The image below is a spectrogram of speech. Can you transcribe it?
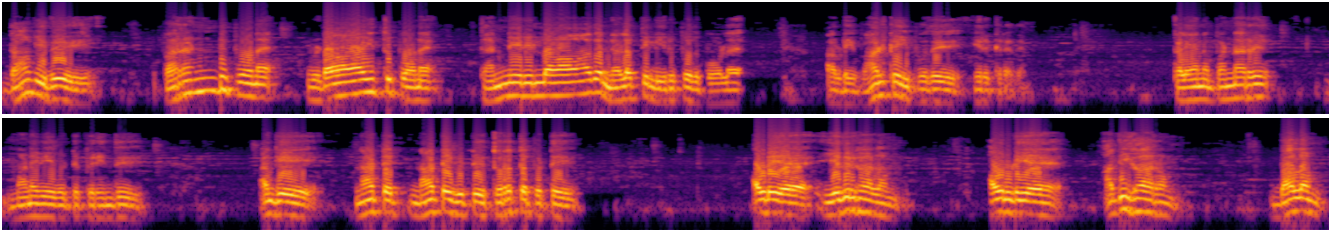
தாவிது வறண்டு போன விடாய்த்து போன தண்ணீர் இல்லாத நிலத்தில் இருப்பது போல அவருடைய வாழ்க்கை இப்போது இருக்கிறது. கல்யாணம் பண்ணாரு மனைவியை விட்டு பிரிந்து அங்கே நாட்டை நாட்டை விட்டு துரத்தப்பட்டு அவருடைய எதிர்காலம் அவருடைய அதிகாரம் பலம்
